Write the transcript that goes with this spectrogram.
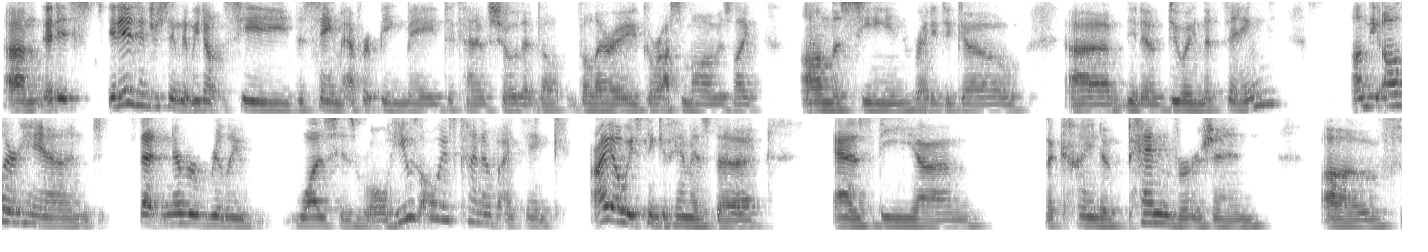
Um, it is it is interesting that we don't see the same effort being made to kind of show that Val- Valery Gerasimov is like on the scene, ready to go, uh, you know, doing the thing. On the other hand, that never really was his role. He was always kind of, I think, I always think of him as the as the um, the kind of pen version of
